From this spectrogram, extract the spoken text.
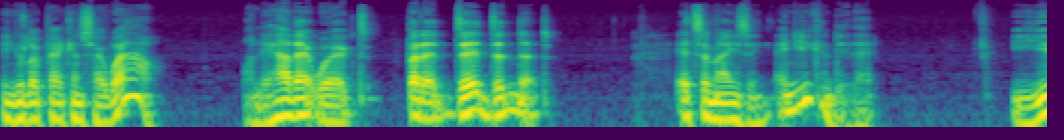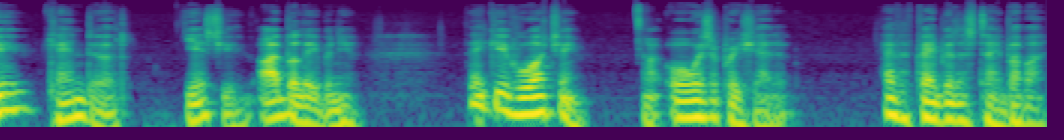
And you look back and say, wow, wonder how that worked. But it did, didn't it? It's amazing. And you can do that. You can do it. Yes, you. I believe in you. Thank you for watching. I always appreciate it. Have a fabulous day. Bye bye.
